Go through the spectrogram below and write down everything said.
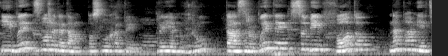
І ви зможете там послухати приємну гру та зробити собі фото на пам'ять.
